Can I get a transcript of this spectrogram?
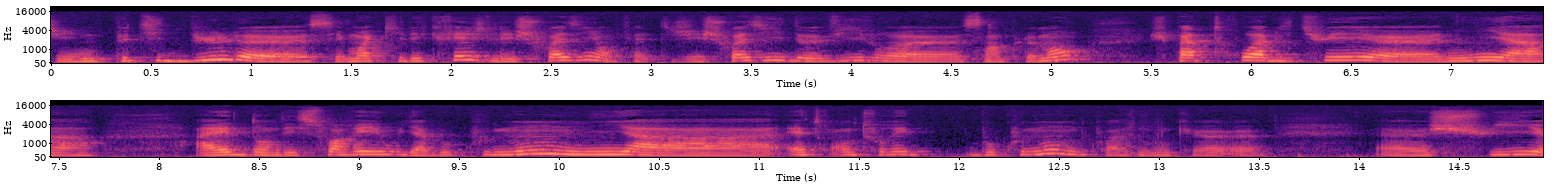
J'ai une petite bulle, euh, c'est moi qui l'ai créée, je l'ai choisie en fait. J'ai choisi de vivre euh, simplement. Je suis pas trop habituée euh, ni à, à être dans des soirées où il y a beaucoup de monde, ni à être entourée de beaucoup de monde, quoi. Donc, je suis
